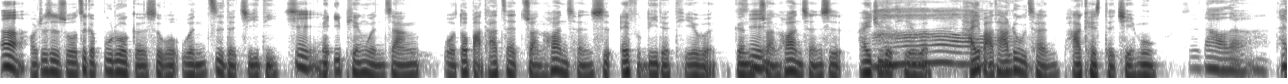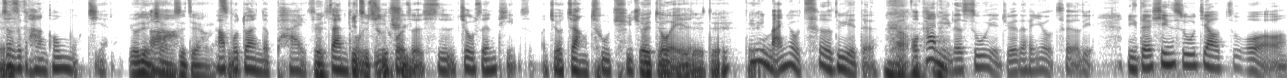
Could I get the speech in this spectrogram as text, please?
嗯，我就是说这个部落格是我文字的基地，是每一篇文章。我都把它再转换成是 FB 的贴文，跟转换成是 IG 的贴文，哦、还把它录成 Podcast 的节目。知道了，它就是个航空母舰，有点像是这样子。它不断的派着战斗机或者是救生艇什么，就这样出去就对了。对对对，因为你蛮有策略的。我看你的书也觉得很有策略。你的新书叫做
